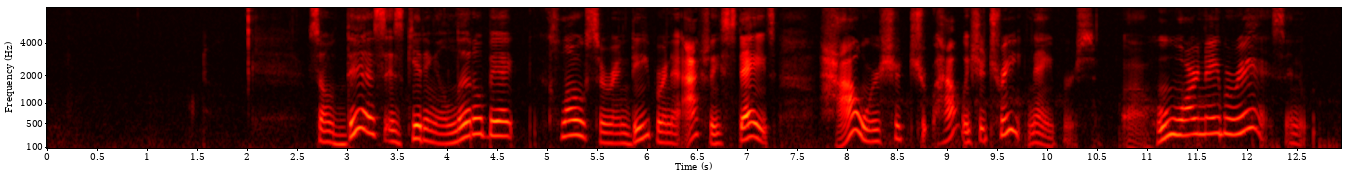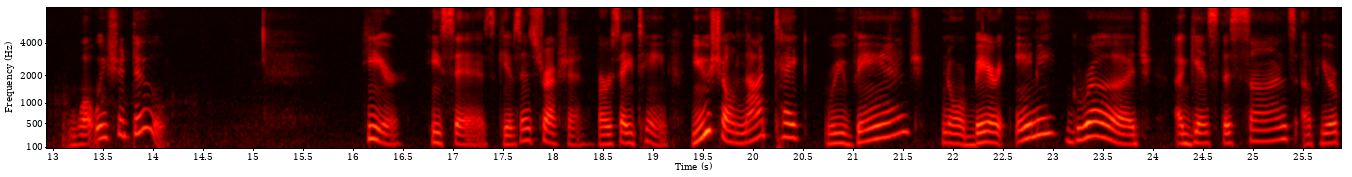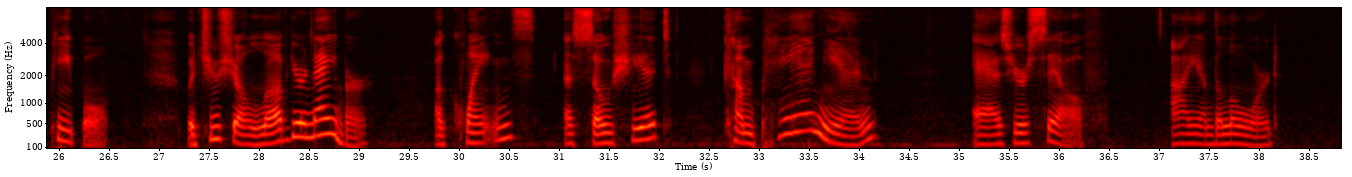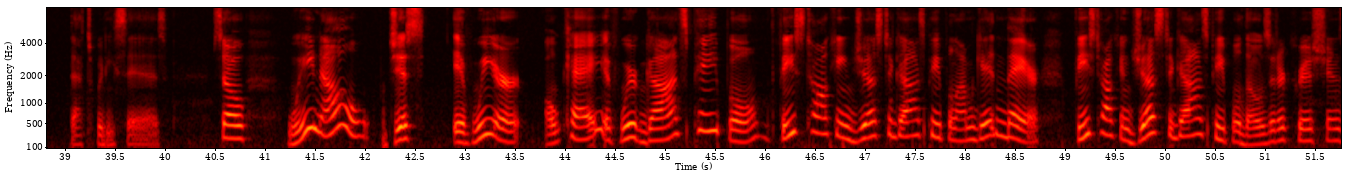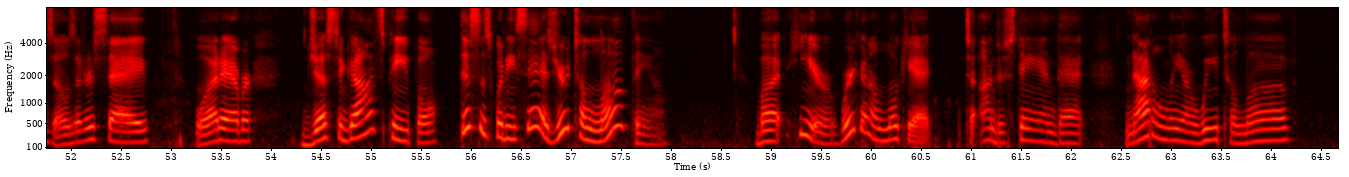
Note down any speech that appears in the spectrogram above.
So this is getting a little bit closer and deeper, and it actually states how we should tr- how we should treat neighbors, uh, who our neighbor is, and what we should do. Here he says, gives instruction, verse 18: You shall not take revenge nor bear any grudge against the sons of your people, but you shall love your neighbor, acquaintance, associate, companion as yourself. I am the Lord. That's what he says. So we know just if we are okay, if we're God's people, if he's talking just to God's people, I'm getting there. If he's talking just to God's people, those that are Christians, those that are saved, whatever, just to God's people, this is what he says. You're to love them. But here, we're going to look at to understand that not only are we to love,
